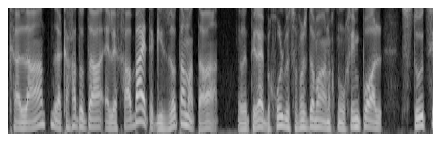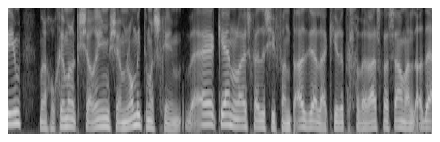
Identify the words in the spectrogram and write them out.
קלה לקחת אותה אליך הביתה, כי זאת המטרה. תראה, בחו"ל בסופו של דבר אנחנו הולכים פה על סטוצים, ואנחנו הולכים על קשרים שהם לא מתמשכים. וכן, אולי יש לך איזושהי פנטזיה להכיר את החברה שלך שם, אני לא יודע,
